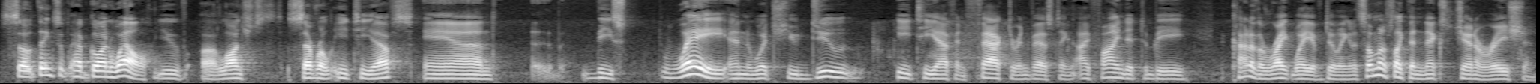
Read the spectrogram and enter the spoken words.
So things have gone well. You've uh, launched several ETFs, and uh, these way in which you do ETF and factor investing, I find it to be kind of the right way of doing it. It's almost like the next generation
